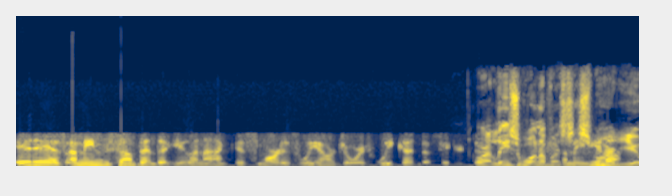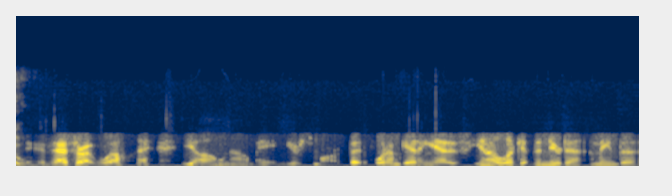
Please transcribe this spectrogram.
It is. I mean, something that you and I, as smart as we are, George, we couldn't have figured. Out. Or at least one of us I mean, is smart. You, know, you. That's right. Well, you oh no, man, you're smart. But what I'm getting at is, you know, look at the near death. I mean, the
